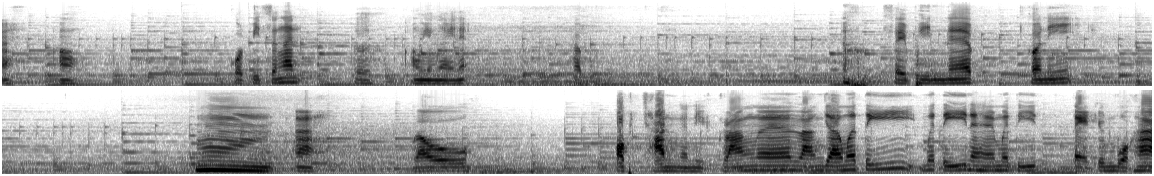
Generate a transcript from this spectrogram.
อะเอากดปิดซะงั้น เออ เอายังไงเนี่ยครับใส่พินนะครับก่อนนี้ อืม อะ เราออปชันกันอีกครั้งนะ หลังจากเมื่อตี เมื่อตีนะฮะ เมื่อตีแตกจนบวกห้า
